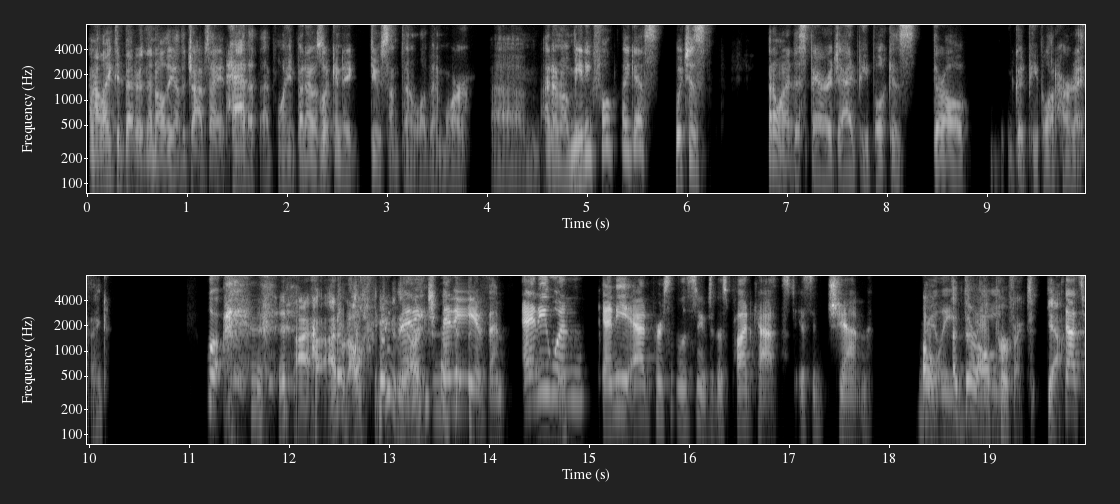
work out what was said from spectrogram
and I liked it better than all the other jobs I had had at that point. But I was looking to do something a little bit more, um, I don't know, meaningful, I guess, which is, I don't want to disparage ad people because they're all good people at heart, I think. Well, I, I, don't know. Maybe they many, many of them. Anyone, any ad person listening to this podcast is a gem. Oh, really, oh, they're all perfect. Yeah, that's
